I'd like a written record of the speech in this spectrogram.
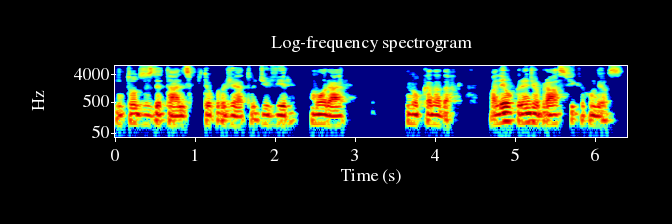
em todos os detalhes para o teu projeto de vir morar no Canadá. Valeu, grande abraço, fica com Deus.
